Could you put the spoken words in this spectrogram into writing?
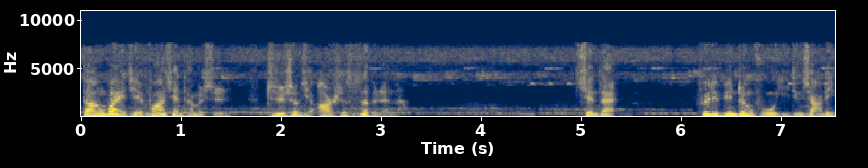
当外界发现他们时，只剩下二十四个人了。现在，菲律宾政府已经下令，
